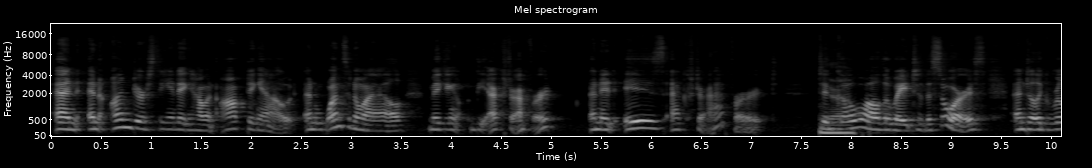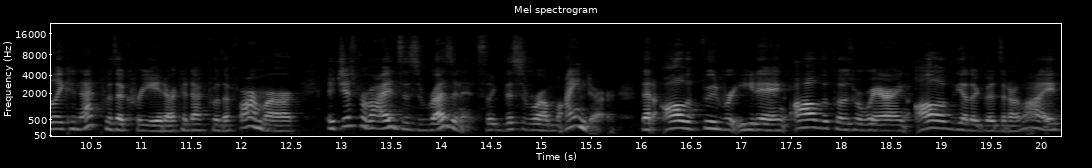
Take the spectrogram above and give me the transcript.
and and understanding how an opting out, and once in a while making the extra effort, and it is extra effort to Yeah. go all the way to the source and to like really connect with a creator, connect with a farmer. It just provides this resonance, like this reminder that all the food we're eating, all of the clothes we're wearing, all of the other goods in our life,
